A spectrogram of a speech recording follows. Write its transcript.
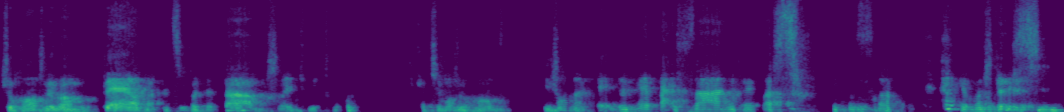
Je rentre, je vais voir mon père, ma petite potata, machin et tout et tout. Effectivement, je rentre. Les gens m'appellent, ne fais pas ça, ne fais pas ça. Et moi, je te ici.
